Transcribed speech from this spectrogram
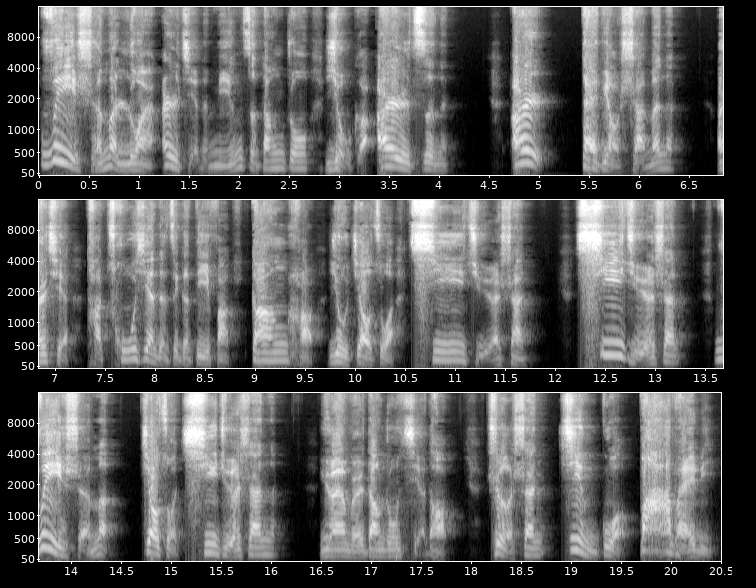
为什么阮二姐的名字当中有个二字呢？二代表什么呢？而且它出现的这个地方刚好又叫做七绝山。七绝山为什么叫做七绝山呢？原文当中写道：“这山径过八百里，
